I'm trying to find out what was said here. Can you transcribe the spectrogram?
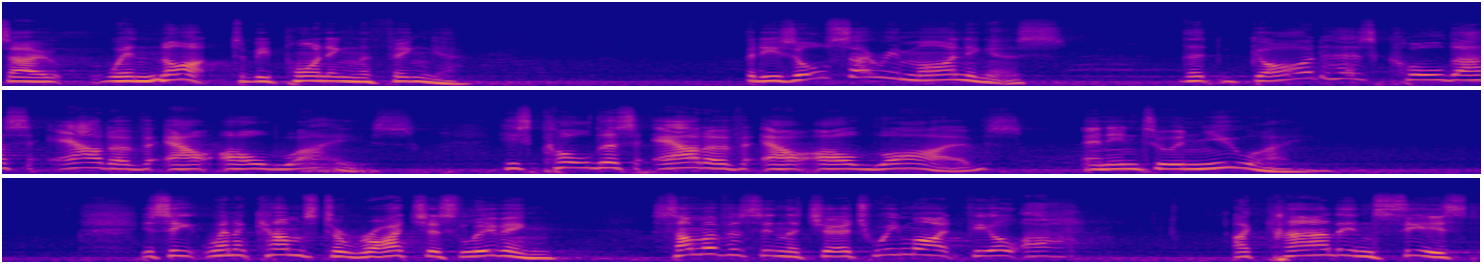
So we're not to be pointing the finger. But he's also reminding us that God has called us out of our old ways. He's called us out of our old lives and into a new way. You see, when it comes to righteous living, some of us in the church, we might feel, oh, I can't insist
